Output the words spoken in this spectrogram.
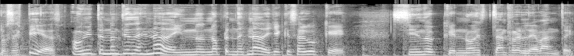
Los espías. Obviamente no entiendes nada y no, aprendes nada, ya que es algo que siendo que no es tan relevante.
